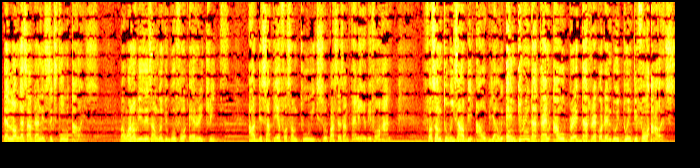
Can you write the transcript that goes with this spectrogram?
The longest I've done is 16 hours. But one of these days I'm going to go for a retreat. I'll disappear for some two weeks. So pastors, I'm telling you beforehand. For some two weeks I'll be I'll be away. And during that time I will break that record and do it 24 hours.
